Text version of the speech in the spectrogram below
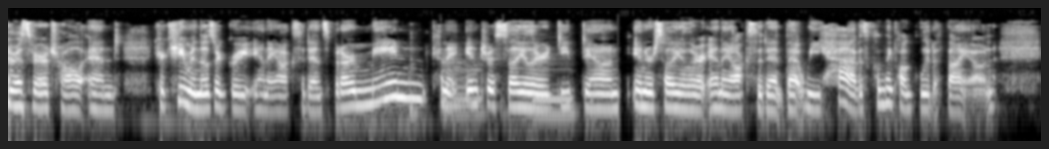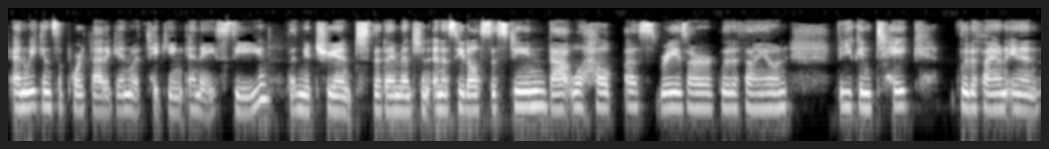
resveratrol and curcumin those are great antioxidants but our main kind of intracellular mm. deep down intercellular antioxidant that we have is something called glutathione and we can support that again with taking NAC the nutrient that I mentioned N-acetylcysteine that will help us raise our glutathione that you can take glutathione in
